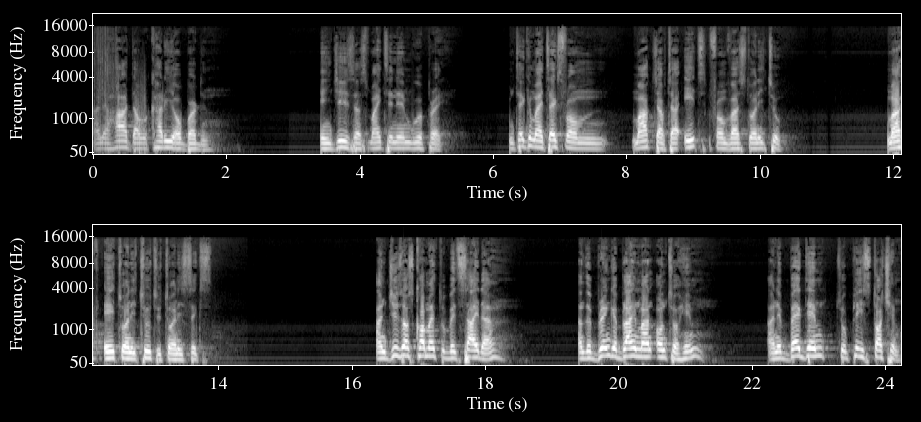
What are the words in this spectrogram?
and a heart that will carry your burden. In Jesus' mighty name we pray. I'm taking my text from Mark chapter 8, from verse 22. Mark 8, 22 to 26. And Jesus cometh to Bethsaida, and they bring a blind man unto him, and he begged him to please touch him.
